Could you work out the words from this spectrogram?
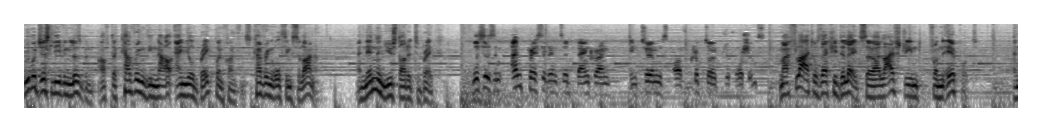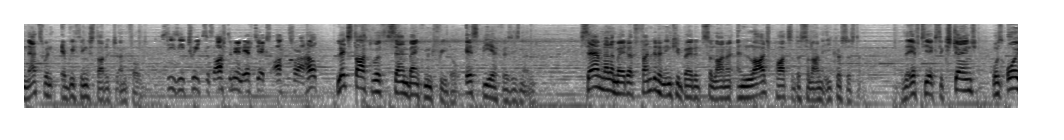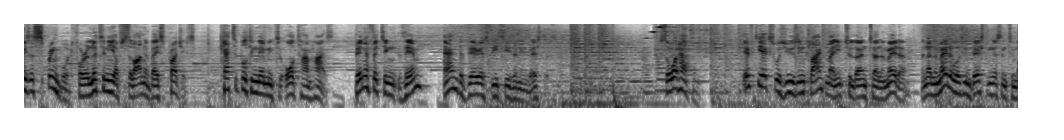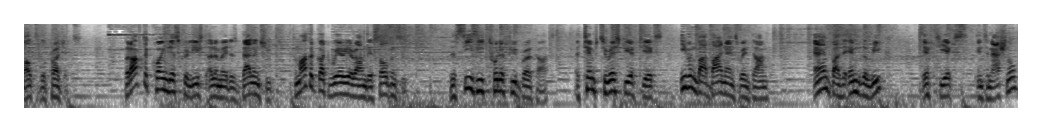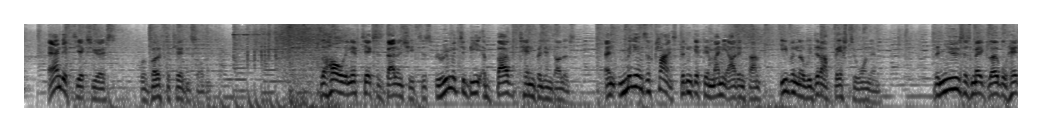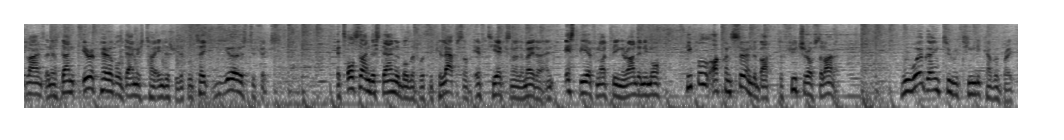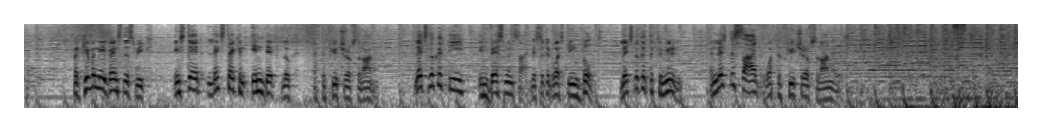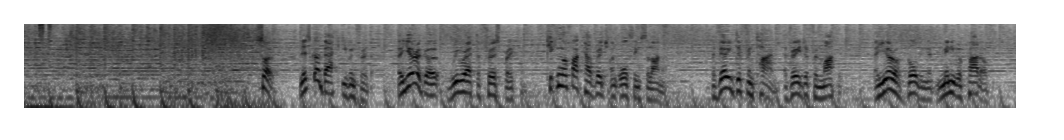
We were just leaving Lisbon after covering the now annual Breakpoint conference, covering all things Solana. And then the news started to break. This is an unprecedented bank run in terms of crypto proportions. My flight was actually delayed, so I live streamed from the airport. And that's when everything started to unfold. CZ tweets this afternoon FTX asks for our help. Let's start with Sam Bankman Fried, or SBF as he's known. Sam Alameda funded and incubated Solana and large parts of the Solana ecosystem. The FTX exchange was always a springboard for a litany of Solana based projects, catapulting them into all time highs, benefiting them and the various VCs and investors. So, what happened? FTX was using client money to loan to Alameda, and Alameda was investing this into multiple projects. But after Coindesk released Alameda's balance sheet, the market got wary around their solvency. The CZ Twitter feud broke out, attempts to rescue FTX, even by Binance, went down, and by the end of the week, FTX International and FTX US were both declared insolvent. The hole in FTX's balance sheet is rumored to be above $10 billion, and millions of clients didn't get their money out in time, even though we did our best to warn them. The news has made global headlines and has done irreparable damage to our industry that will take years to fix. It's also understandable that with the collapse of FTX and Alameda and SBF not being around anymore, people are concerned about the future of Solana. We were going to routinely cover Breakpoint, but given the events this week, instead let's take an in-depth look at the future of Solana. Let's look at the investment side, let's look at what's being built, let's look at the community, and let's decide what the future of Solana is. So, let's go back even further. A year ago, we were at the first breakpoint, kicking off our coverage on all things Solana. A very different time, a very different market, a year of building that many were proud of,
